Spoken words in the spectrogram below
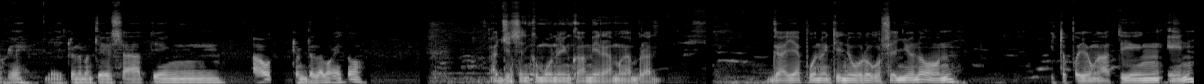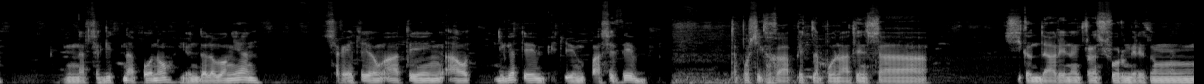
Okay, ito naman tayo sa ating out, itong dalawang ito. Adjustin ko muna yung camera mga brad. Gaya po ng tinuro ko sa inyo noon, ito po yung ating in, yung nasa gitna po no, yung dalawang yan. Saka ito yung ating out negative, ito yung positive. Tapos ikakapit lang po natin sa secondary ng transformer itong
